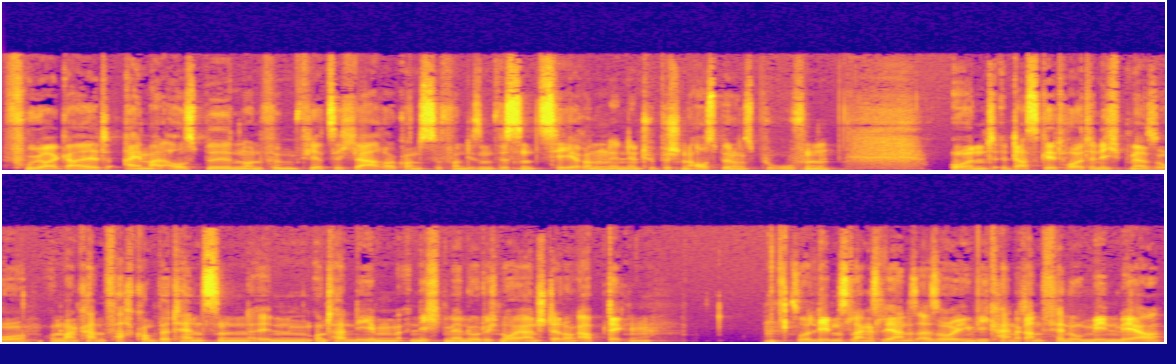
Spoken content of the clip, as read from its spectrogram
Früher galt einmal ausbilden und 45 Jahre konntest du von diesem Wissen zehren in den typischen Ausbildungsberufen. Und das geht heute nicht mehr so. Und man kann Fachkompetenzen im Unternehmen nicht mehr nur durch Neueinstellung abdecken. So lebenslanges Lernen ist also irgendwie kein Randphänomen mehr,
